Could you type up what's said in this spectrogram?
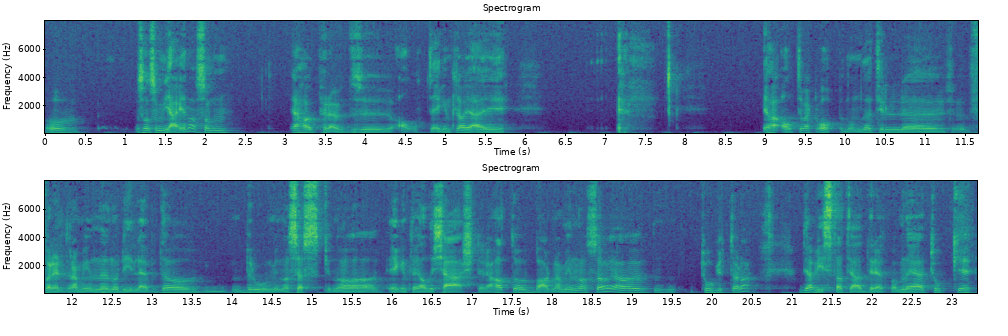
og sånn som jeg, da, som Jeg har jo prøvd eh, alt, egentlig, og jeg jeg har alltid vært åpen om det til uh, foreldra mine når de levde, og broren min og søsken, og egentlig alle kjærester jeg har hatt, og barna mine også. Jeg har to gutter, da. De har visst at jeg har drevet på med det. Jeg tok eh,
